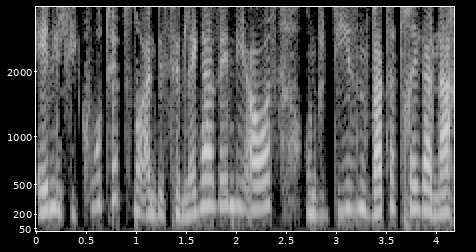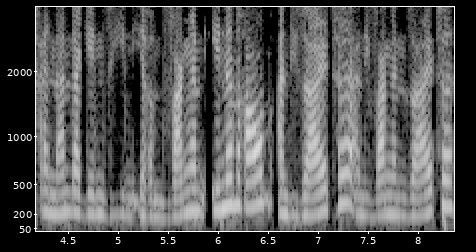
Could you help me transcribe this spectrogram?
ähnlich wie Q-Tips, nur ein bisschen länger sehen die aus. Und mit diesen Watteträgern nacheinander gehen Sie in Ihren Wangeninnenraum an die Seite, an die Wangenseite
